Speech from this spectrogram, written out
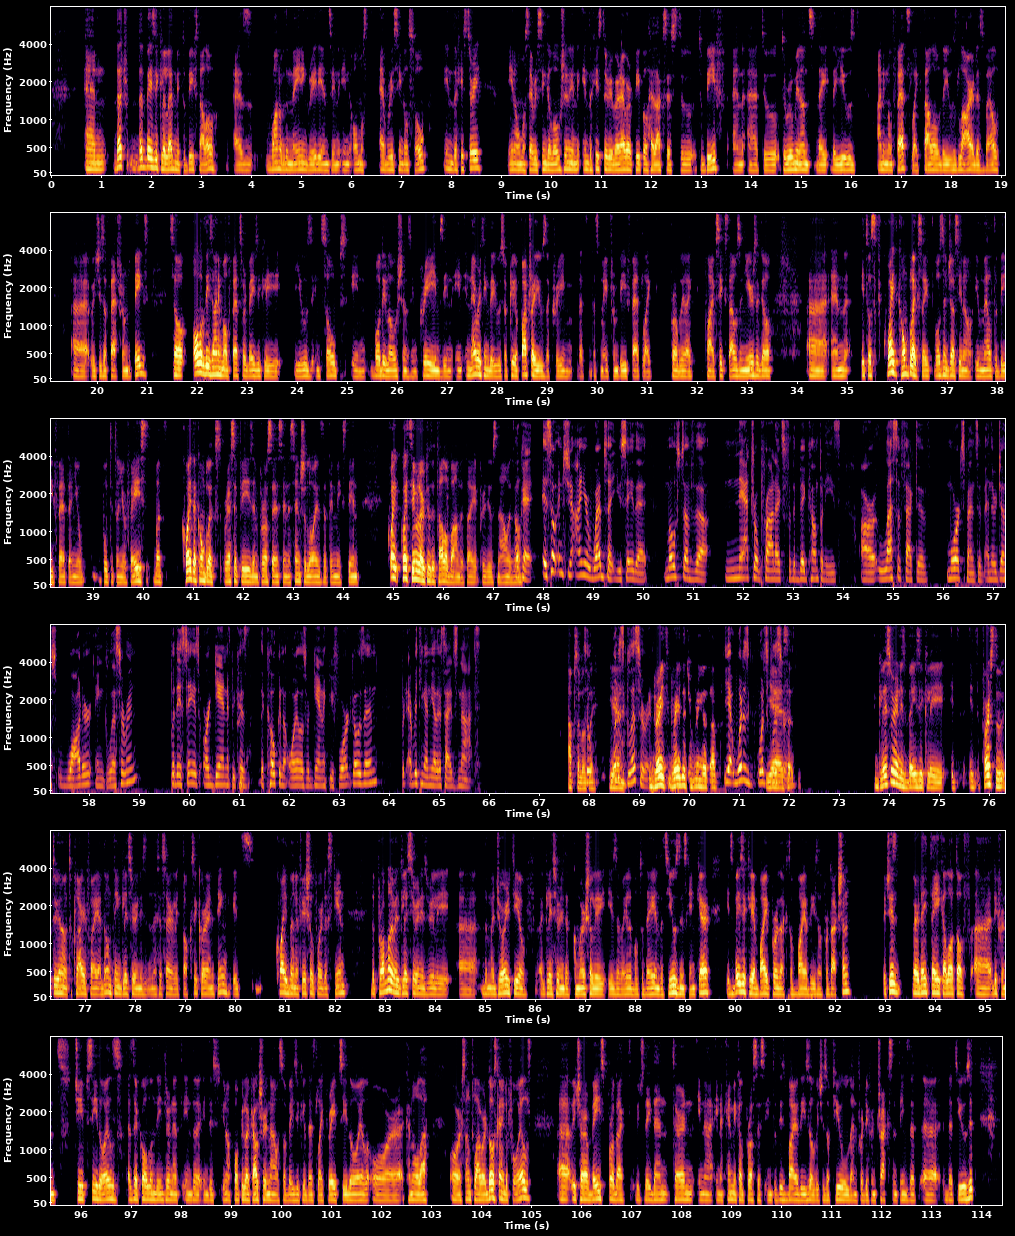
and that that basically led me to beef tallow as one of the main ingredients in, in almost every single soap in the history, in almost every single ocean in, in the history, wherever people had access to, to beef and uh, to, to ruminants, they, they used animal fats like tallow, they used lard as well, uh, which is a fat from the pigs. So all of these animal fats were basically used in soaps, in body lotions, in creams, in, in, in everything they use. So Cleopatra used a cream that's, that's made from beef fat, like probably like five, 6,000 years ago uh, and it was quite complex. So it wasn't just you know you melt the beef fat and you put it on your face, but quite a complex recipes and process and essential oils that they mixed in. Quite quite similar to the tallow balm that I produce now as well. Okay. It's so interesting. On your website, you say that most of the natural products for the big companies are less effective, more expensive, and they're just water and glycerin. But they say it's organic because the coconut oil is organic before it goes in, but everything on the other side is not. So, Absolutely. what is glycerin? Great, great that you bring that up. Yeah, what is what's Yeah, glycerin? so glycerin is basically it. It first to, to you know to clarify. I don't think glycerin is necessarily toxic or anything. It's quite beneficial for the skin. The problem with glycerin is really uh, the majority of uh, glycerin that commercially is available today and that's used in skincare. It's basically a byproduct of biodiesel production, which is where they take a lot of uh, different cheap seed oils, as they're called on the internet in the in this you know popular culture now. So basically, that's like rapeseed oil or canola or sunflower, those kind of oils, uh, which are a waste product, which they then turn in a in a chemical process into this biodiesel, which is a fuel then for different trucks and things that uh, that use it.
